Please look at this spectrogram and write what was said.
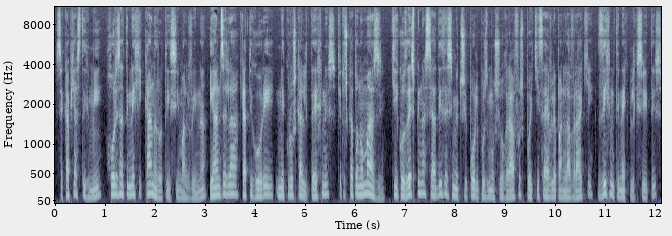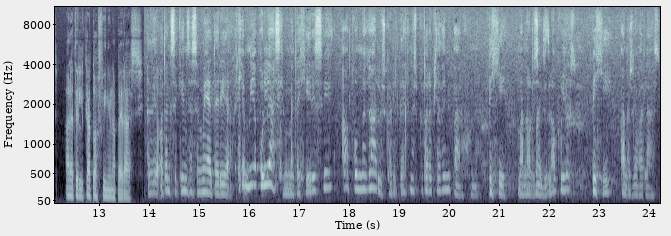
Σε κάποια στιγμή, χωρίς να την έχει καν ρωτήσει η Μαλβίνα, η Άντζελα κατηγορεί νεκρούς καλλιτέχνες και τους κατονομάζει. Και η Κοδέσπινα, σε αντίθεση με τους υπόλοιπους δημοσιογράφους που εκεί θα έβλεπαν λαβράκι, δείχνει την έκπληξή της, αλλά τελικά το αφήνει να περάσει. Δηλαδή, όταν ξεκίνησα σε μια εταιρεία, υπήρχε μια πολύ άσχημη μεταχείριση από μεγάλους καλλιτέχνες που τώρα πια δεν υπάρχουν. Π.χ. Μανώλης Αγγελόπουλος, π.χ. Πάνος Γαβαλάς.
